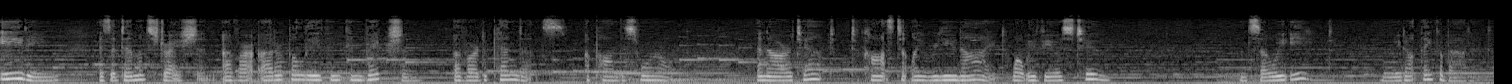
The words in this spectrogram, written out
Eating is a demonstration of our utter belief and conviction of our dependence upon this world and our attempt to constantly reunite what we view as two. And so we eat, and we don't think about it.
